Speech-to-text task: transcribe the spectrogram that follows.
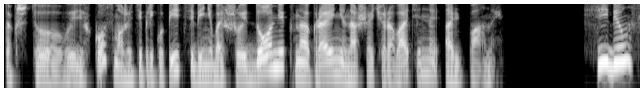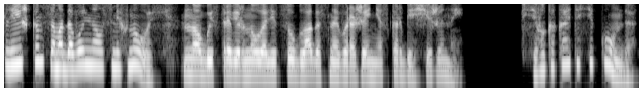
так что вы легко сможете прикупить себе небольшой домик на окраине нашей очаровательной Альпаны». Сибил слишком самодовольно усмехнулась, но быстро вернула лицу благостное выражение скорбящей жены. Всего какая-то секунда,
